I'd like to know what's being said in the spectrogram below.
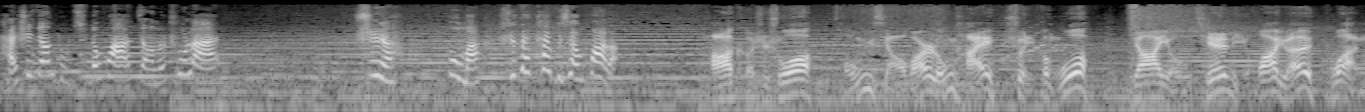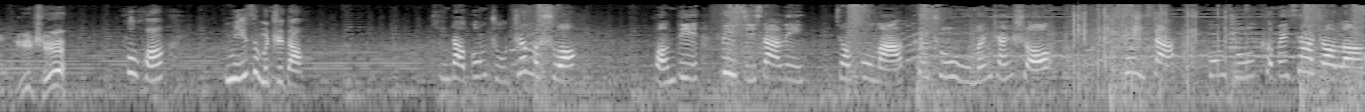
还是将赌气的话讲了出来。是啊。驸马实在太不像话了。他可是说从小玩龙台睡凤窝，家有千里花园万亩鱼池。父皇，你怎么知道？听到公主这么说，皇帝立即下令将驸马推出午门斩首。这一下，公主可被吓着了。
